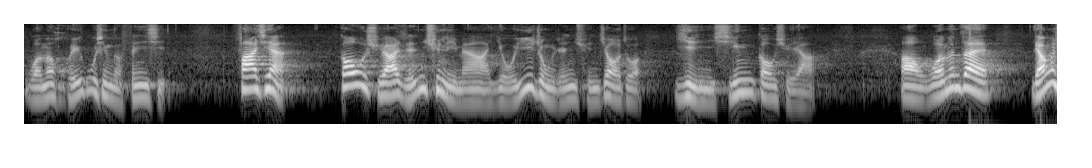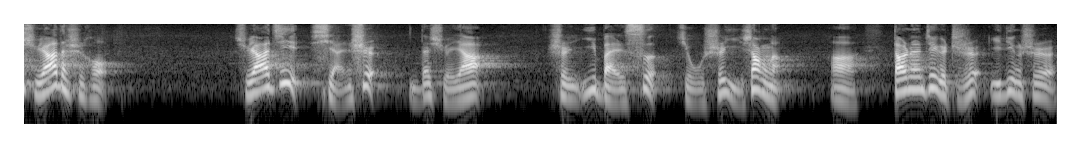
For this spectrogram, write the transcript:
我们回顾性的分析，发现高血压人群里面啊，有一种人群叫做隐形高血压。啊，我们在量血压的时候。血压计显示你的血压是一百四九十以上了啊！当然，这个值一定是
